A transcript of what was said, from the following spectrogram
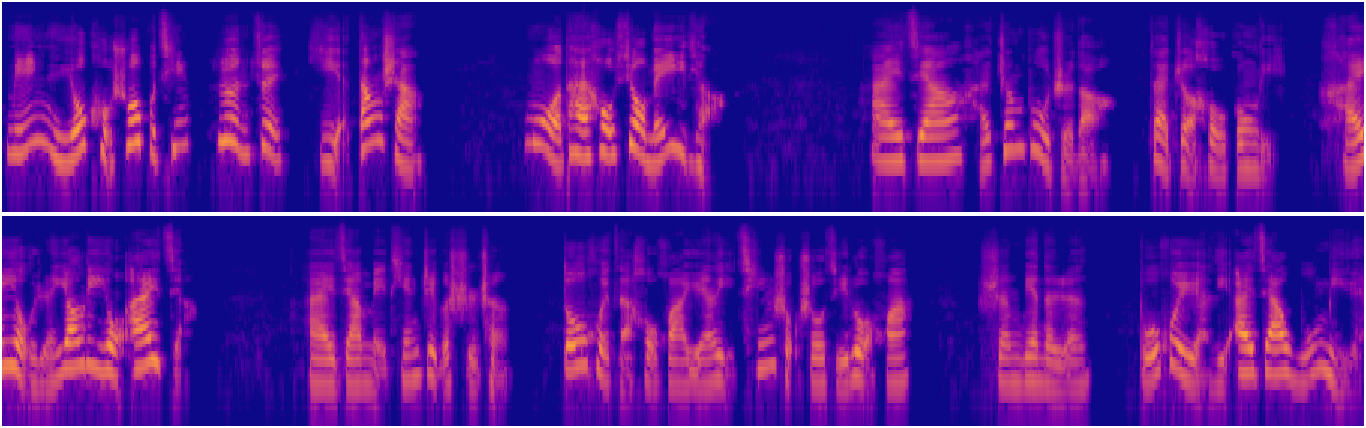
民女有口说不清，论罪也当杀。莫太后秀眉一挑，哀家还真不知道。在这后宫里，还有人要利用哀家。哀家每天这个时辰都会在后花园里亲手收集落花，身边的人不会远离哀家五米远。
